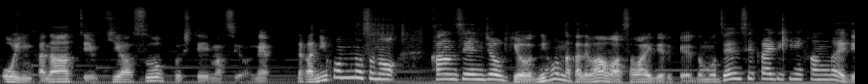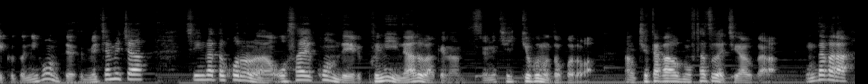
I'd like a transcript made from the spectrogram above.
多いんかなっていう気がすごくしていますよね。だから日本のその感染状況、日本の中でわーわー騒いでるけれども、全世界的に考えていくと、日本ってめちゃめちゃ新型コロナを抑え込んでいる国になるわけなんですよね、結局のところは。あの、桁がもう2つぐらい違うから。だから、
